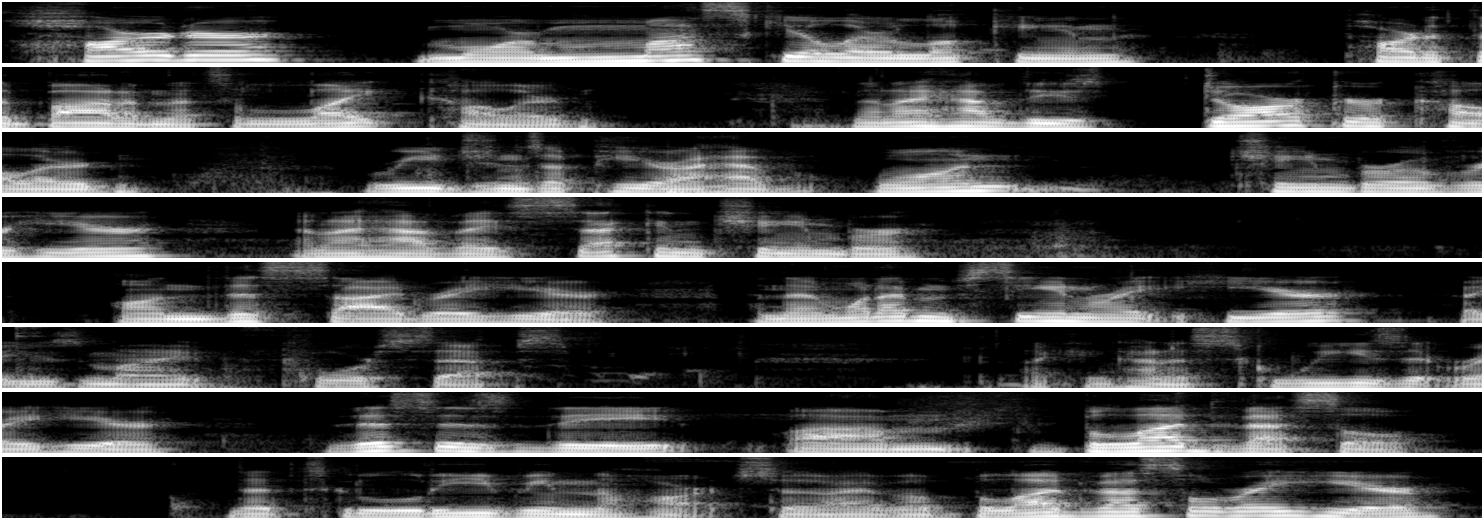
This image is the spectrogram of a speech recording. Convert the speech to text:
harder, more muscular looking part at the bottom that's light colored. Then I have these darker colored regions up here. I have one chamber over here and I have a second chamber on this side right here. And then what I'm seeing right here, if I use my forceps, I can kind of squeeze it right here. This is the um, blood vessel that's leaving the heart. So I have a blood vessel right here,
